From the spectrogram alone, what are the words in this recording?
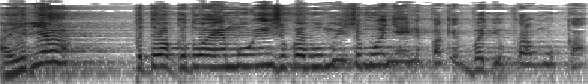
Akhirnya ketua-ketua MUI Sukabumi semuanya ini pakai baju pramuka.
